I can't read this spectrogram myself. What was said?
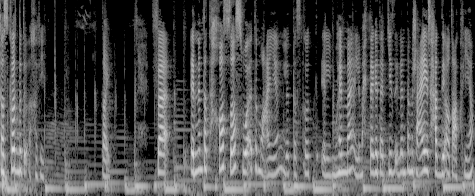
task ات بتبقى خفيفة. طيب. فان أنت تخصص وقت معين للتاسكات المهمة اللي محتاجة تركيز اللي أنت مش عايز حد يقطعك فيها.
